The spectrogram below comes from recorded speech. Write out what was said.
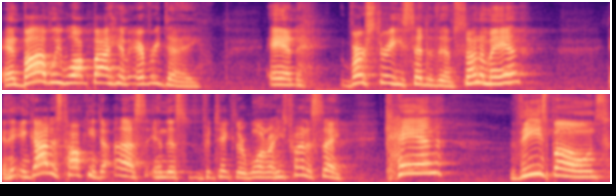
And Bob, we walk by him every day. And verse 3, he said to them, Son of man, and God is talking to us in this particular one, right? He's trying to say, Can these bones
